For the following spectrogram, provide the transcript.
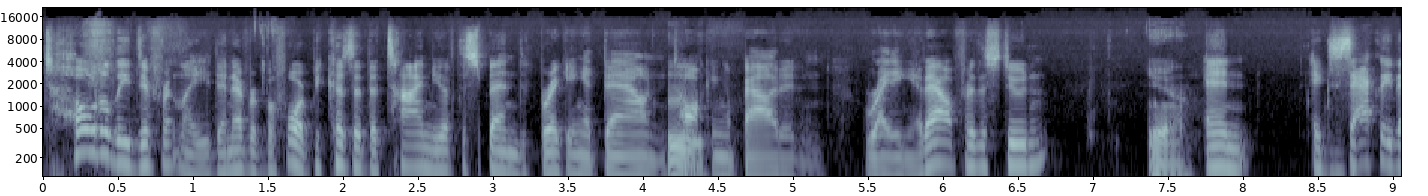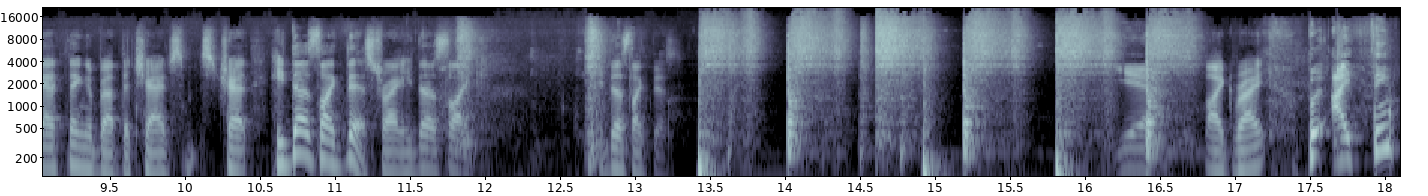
totally differently than ever before because of the time you have to spend breaking it down and talking about it and writing it out for the student. yeah. And exactly that thing about the chat Chad he does like this, right? He does like he does like this, Yeah. like right. But I think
